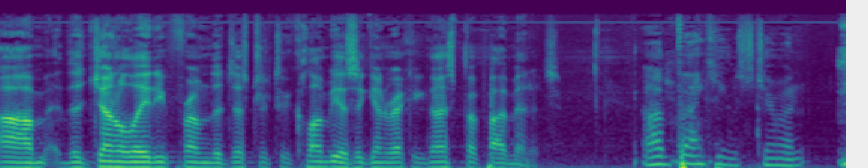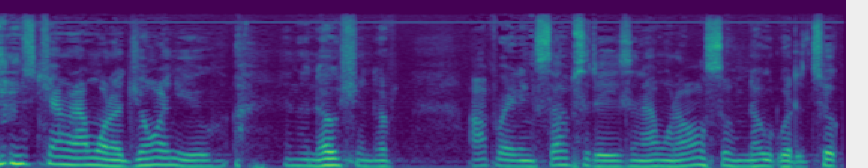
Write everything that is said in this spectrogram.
Um, The gentlelady from the District of Columbia is again recognized by five minutes. Uh, Thank you, Mr. Chairman. Mr. Chairman, I want to join you in the notion of operating subsidies, and I want to also note what it took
